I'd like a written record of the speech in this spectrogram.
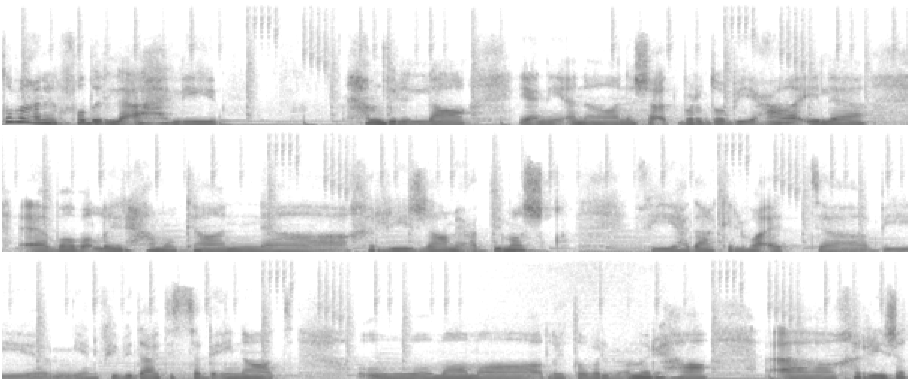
طبعا الفضل لأهلي الحمد لله. يعني أنا نشأت برضه بعائلة بابا الله يرحمه كان خريج جامعة دمشق. في هذاك الوقت آه، يعني في بداية السبعينات وماما الله يطول بعمرها آه، خريجة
